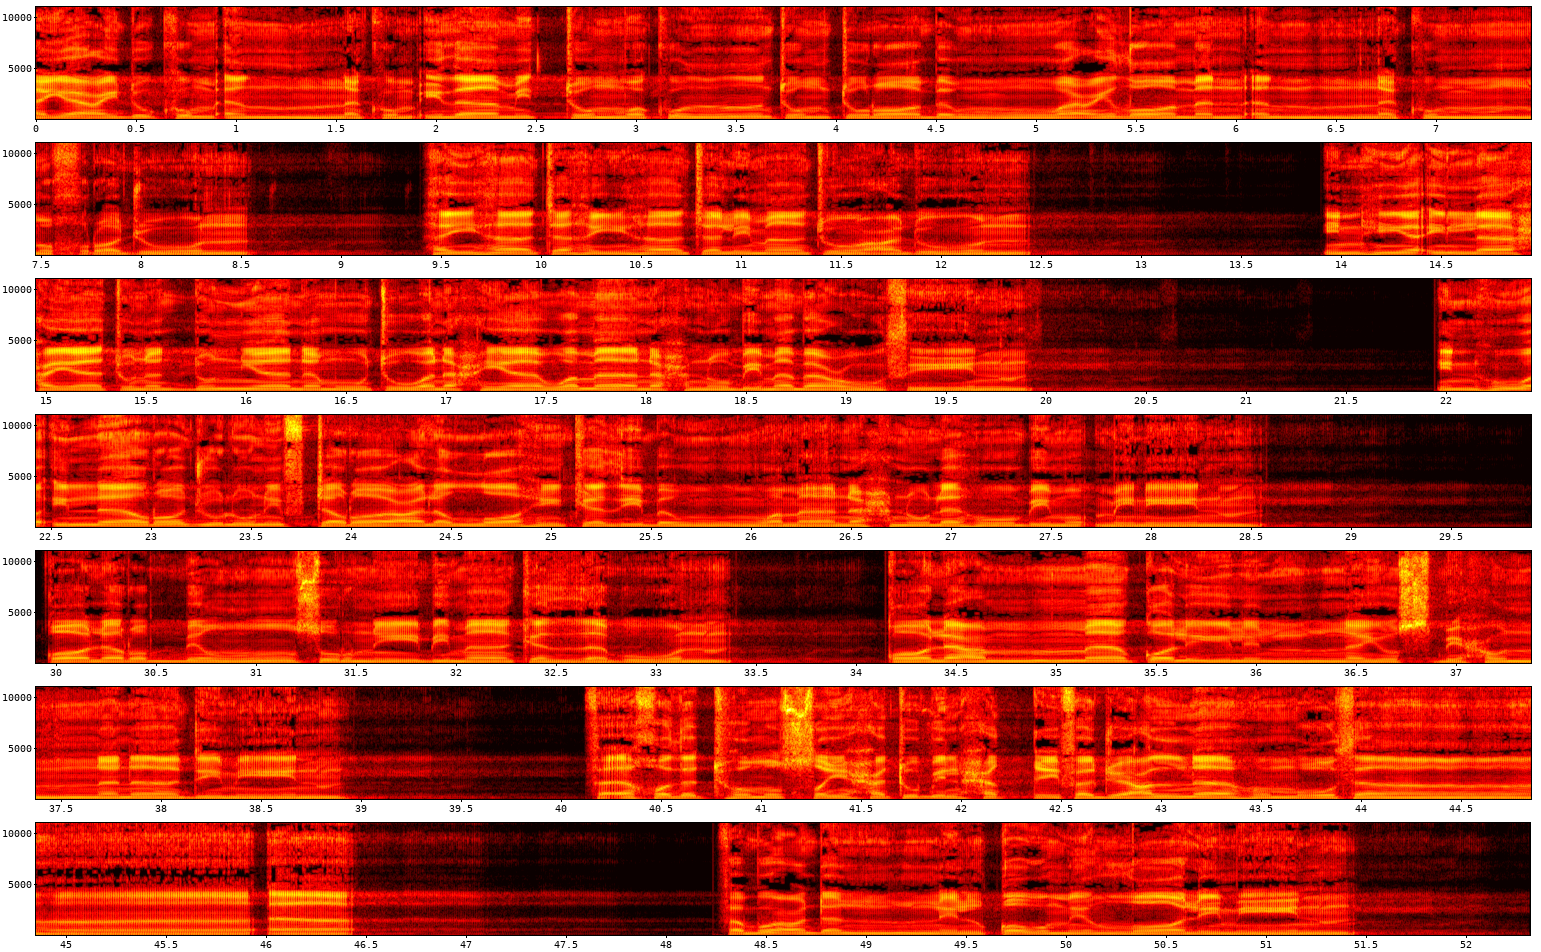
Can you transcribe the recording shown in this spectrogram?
أيعدكم أنكم إذا متم وكنتم ترابا وعظاما أنكم مخرجون. هيهات هيهات لما توعدون. إن هي إلا حياتنا الدنيا نموت ونحيا وما نحن بمبعوثين. إن هو إلا رجل افترى على الله كذبا وما نحن له بمؤمنين. قال رب انصرني بما كذبون. قال عما قليل ليصبحن نادمين. فأخذتهم الصيحة بالحق فجعلناهم غثاء. فبعدا للقوم الظالمين.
